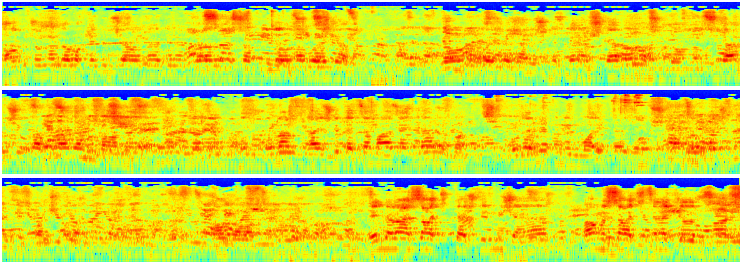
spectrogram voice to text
Halbuki ondan da vakit edip çağırmaya denen çağırır, sapıyı da ona koyacağım. Yoluna koyacağım işte. Ben işler olmasın yoluna koyacağım. Gelmişim kapılardan bağlı. Bunlar aşkı etse mazenler mi bak? Burada bütün ünvallikler Allah Allah. İndi mən sakitləşdirmişəm. Hamı sakitlənə görsün.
